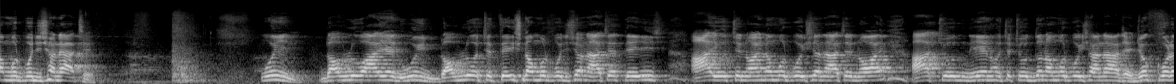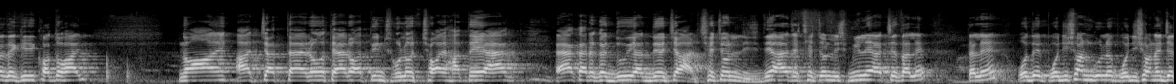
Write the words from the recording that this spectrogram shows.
নম্বর পজিশানে আছে। Win W I N win W হচ্ছে তেইশ নম্বর পজিশানে আছে, তেইশ আই হচ্ছে নয় নম্বর পজিশানে আছে, নয়, আর এন হচ্ছে চোদ্দ নম্বর পজিশনে আছে। যোগ করে দেখি কত হয়। নয়, আর চার, তেরো তেরো আর তিন, ষোলো, ছয় হাতে এক এক আর একে দুই আর দুই, চার, ছেচল্লিশ। দেওয়া আছে ছেচল্লিশ, মিলে যাচ্ছে তাহলে। তাহলে ওদের পজিশনগুলো পজিশনের যে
